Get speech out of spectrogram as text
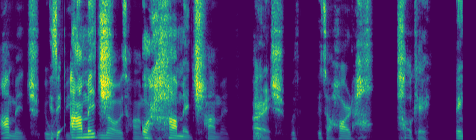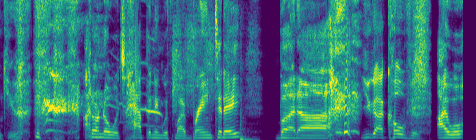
homage? is it be. homage No, it's homage. or homage? homage. All right. H with it's a hard. H. Okay, thank you. I don't know what's happening with my brain today, but uh You got COVID. I will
